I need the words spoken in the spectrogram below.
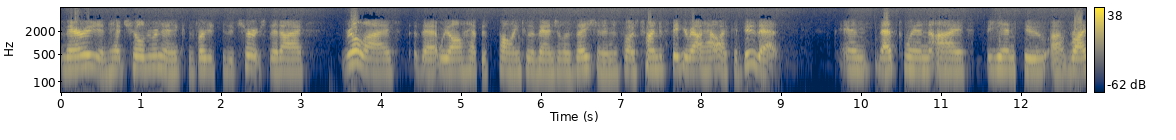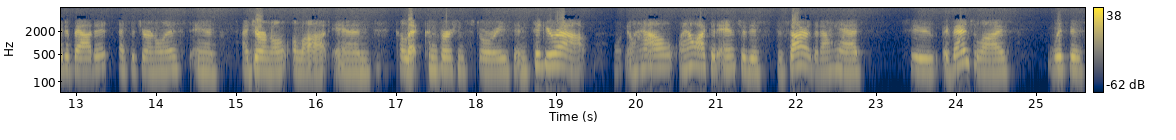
married and had children and converted to the church that I realized that we all have this calling to evangelization. And so I was trying to figure out how I could do that. And that's when I began to uh, write about it as a journalist. And I journal a lot and collect conversion stories and figure out you know how how I could answer this desire that I had to evangelize with this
